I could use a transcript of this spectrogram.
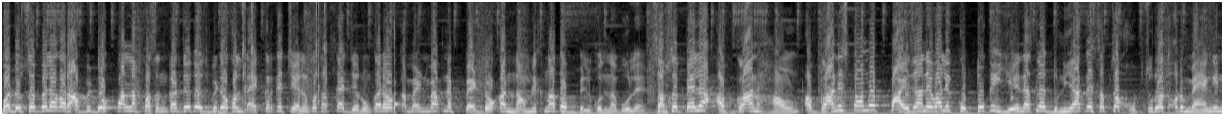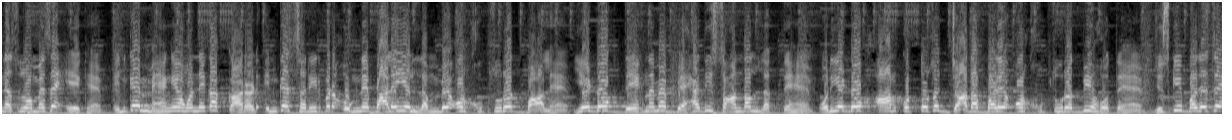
बट उससे पहले अगर आप भी डॉग पालना पसंद करते हो तो इस वीडियो को लाइक करके चैनल को सब्सक्राइब ज़रूर करें और कमेंट में अपने पेट डॉग का नाम लिखना तो बिल्कुल न भूले। सबसे पहले अफगान हाउंड अफ़गानिस्तान में पाई जाने वाली कुत्तों की ये नस्लें दुनिया के सबसे खूबसूरत और महँगी नस्लों में से एक है। इनके महँगे होने का कारण, इनके शरीर पर उगने वाले ये लंबे और खूबसूरत बाल है। ये डॉग देखने में बेहद ही शानदार लगते हैं। और ये डॉग आम कुत्तों से ज़्यादा बड़े और खूबसूरत भी होते हैं, जिसकी वजह से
